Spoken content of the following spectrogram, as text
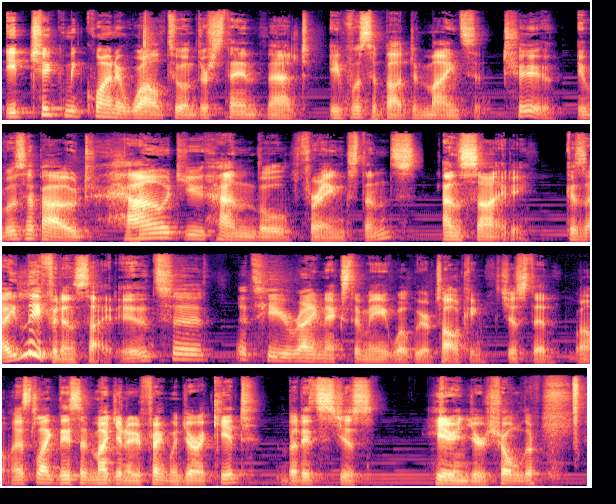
It took me quite a while to understand that it was about the mindset too. It was about how do you handle, for instance, anxiety because I leave it inside. It's uh, it's here right next to me while we are talking. Just that, well, it's like this imaginary friend when you're a kid, but it's just here in your shoulder.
